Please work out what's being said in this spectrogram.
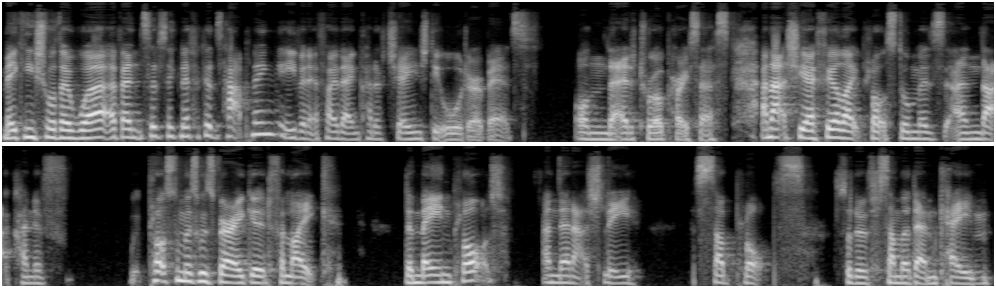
making sure there were events of significance happening, even if I then kind of changed the order a bit on the editorial process. And actually, I feel like Plotstormers and that kind of Plotstormers was very good for like the main plot, and then actually subplots, sort of some of them came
